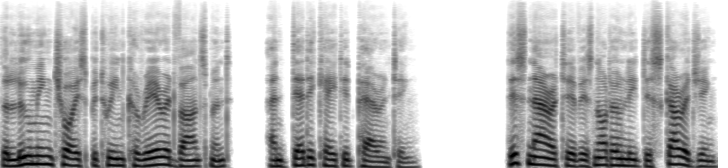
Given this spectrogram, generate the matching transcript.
the looming choice between career advancement and dedicated parenting. This narrative is not only discouraging,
